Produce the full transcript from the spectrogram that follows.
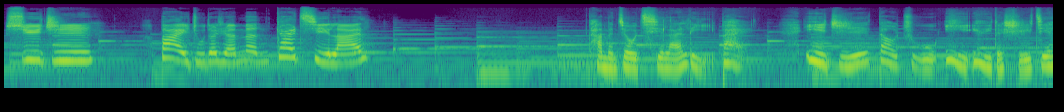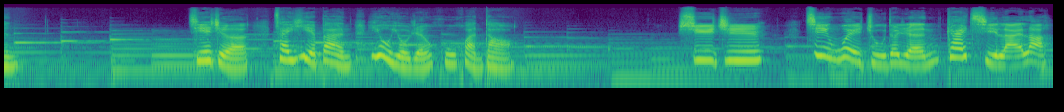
须知。’”拜主的人们该起来，他们就起来礼拜，一直到主抑郁的时间。接着在夜半，又有人呼唤道：“须知，敬畏主的人该起来了。”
